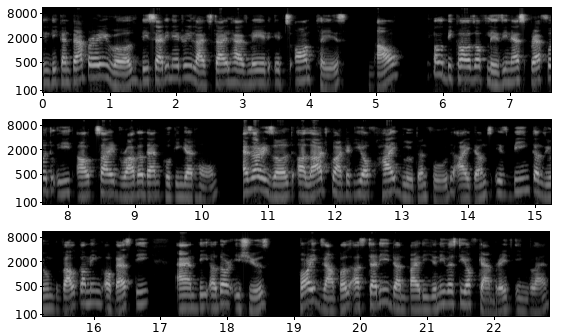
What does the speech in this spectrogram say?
In the contemporary world, the sedentary lifestyle has made its own place. Now, people because of laziness prefer to eat outside rather than cooking at home. As a result, a large quantity of high gluten food items is being consumed welcoming obesity and the other issues for example, a study done by the University of Cambridge, England,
